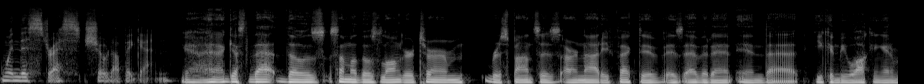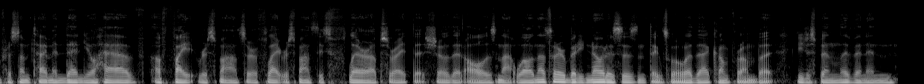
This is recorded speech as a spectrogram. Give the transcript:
when this stress showed up again? Yeah, and I guess that those some of those longer term responses are not effective is evident in that you can be walking in them for some time and then you'll have a fight response or a flight response, these flare ups, right, that show that all is not well. And that's what everybody notices and thinks, well, where'd that come from? But you've just been living in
